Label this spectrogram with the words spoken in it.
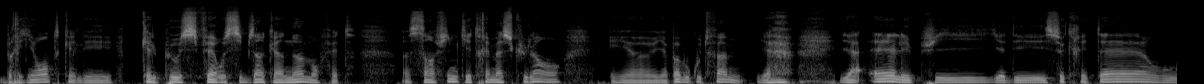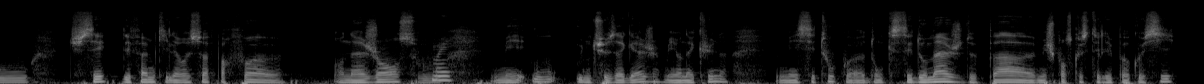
brillante, qu'elle est qu'elle peut aussi faire aussi bien qu'un homme en fait. Euh, c'est un film qui est très masculin hein, et euh, il n'y a pas beaucoup de femmes. Il y a, y a elle et puis il y a des secrétaires ou tu sais des femmes qui les reçoivent parfois en agence ou mais ou une tueuse à gages, mais il n'y en a qu'une mais c'est tout quoi. Donc c'est dommage de pas. Mais je pense que c'était l'époque aussi.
